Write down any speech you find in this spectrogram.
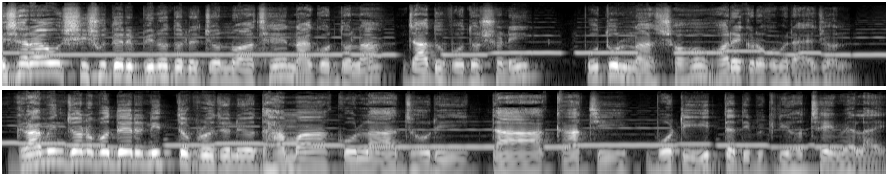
এছাড়াও শিশুদের বিনোদনের জন্য আছে নাগরদোলা, জাদু প্রদর্শনী, পুতুল নাচ সহ হরেক রকমের আয়োজন। গ্রামীণ জনপদের নিত্য প্রয়োজনীয় ধামা, কোলা, ঝুড়ি, দা, কাঁচি, বটি ইত্যাদি বিক্রি হচ্ছে এই মেলায়।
